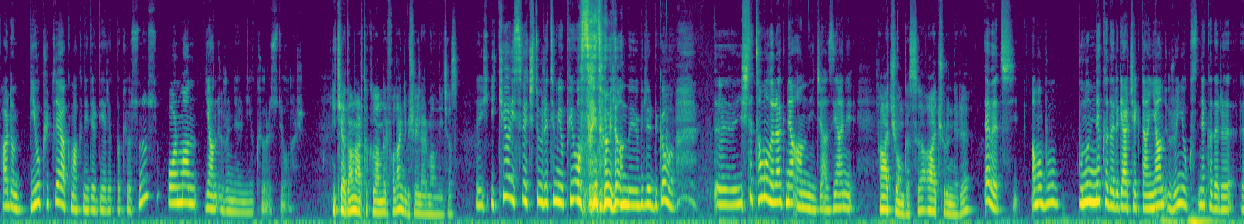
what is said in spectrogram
Pardon, biyokütle yakmak nedir diyerek bakıyorsunuz. Orman yan ürünlerini yakıyoruz diyorlar. Ikea'dan arta kalanları falan gibi şeyler mi anlayacağız? E, Ikea İsveç'te üretim yapıyor olsaydı öyle anlayabilirdik ama e, işte tam olarak ne anlayacağız? Yani ağaç yongası, ağaç ürünleri. Evet ama bu bunun ne kadarı gerçekten yan ürün yoksa ne kadarı e,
